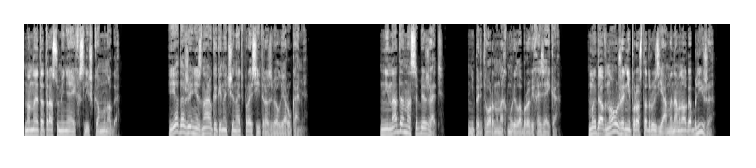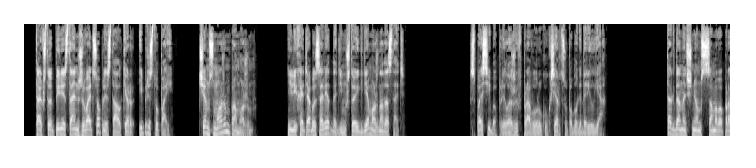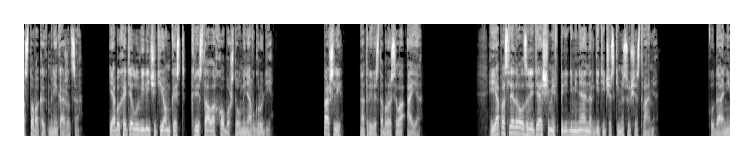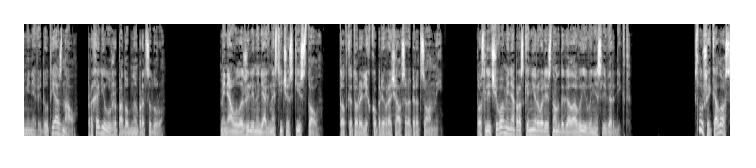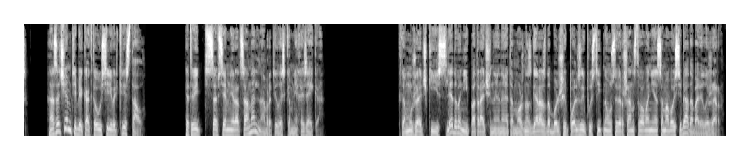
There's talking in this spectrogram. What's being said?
«Но на этот раз у меня их слишком много. Я даже не знаю, как и начинать просить», — развел я руками. «Не надо нас обижать», — непритворно нахмурила брови хозяйка. «Мы давно уже не просто друзья, мы намного ближе. Так что перестань жевать сопли, сталкер, и приступай. Чем сможем, поможем. Или хотя бы совет дадим, что и где можно достать. Спасибо, приложив правую руку к сердцу, поблагодарил я. Тогда начнем с самого простого, как мне кажется. Я бы хотел увеличить емкость кристалла Хобо, что у меня в груди. Пошли, отрывисто бросила Ая. И я последовал за летящими впереди меня энергетическими существами. Куда они меня ведут, я знал проходил уже подобную процедуру. Меня уложили на диагностический стол, тот, который легко превращался в операционный, после чего меня просканировали с ног до головы и вынесли вердикт. «Слушай, Колосс, А зачем тебе как-то усиливать кристалл? Это ведь совсем нерационально, обратилась ко мне хозяйка. К тому же очки исследований, потраченные на это, можно с гораздо большей пользой пустить на усовершенствование самого себя, добавил Ижер.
